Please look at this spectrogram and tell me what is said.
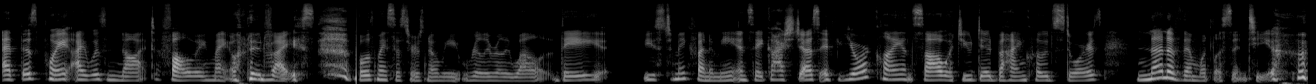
At this point, I was not following my own advice. Both my sisters know me really, really well. They used to make fun of me and say, Gosh, Jess, if your clients saw what you did behind closed doors, none of them would listen to you.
